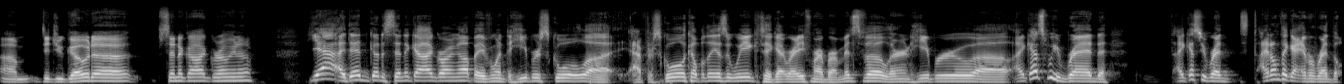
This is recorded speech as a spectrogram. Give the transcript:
Um, did you go to synagogue growing up? Yeah, I did go to synagogue growing up. I even went to Hebrew school uh, after school a couple days a week to get ready for my bar mitzvah. Learned Hebrew. Uh, I guess we read. I guess we read. I don't think I ever read the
